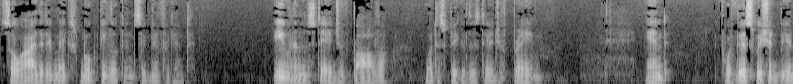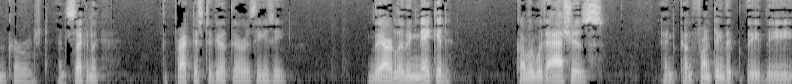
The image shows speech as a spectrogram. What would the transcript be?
So high that it makes mukti look insignificant. Even in the stage of bhava, what to speak of the stage of prem. And for this we should be encouraged. And secondly, the practice to get there is easy. They are living naked covered with ashes and confronting the, the, the,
